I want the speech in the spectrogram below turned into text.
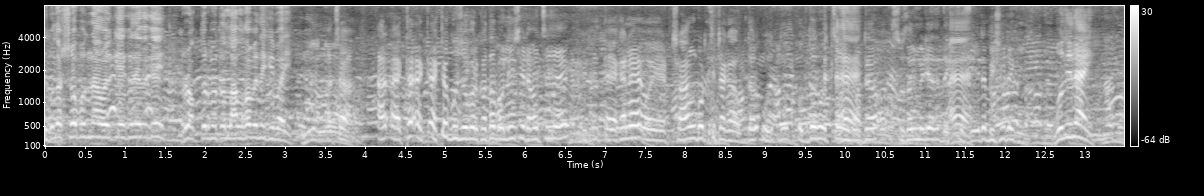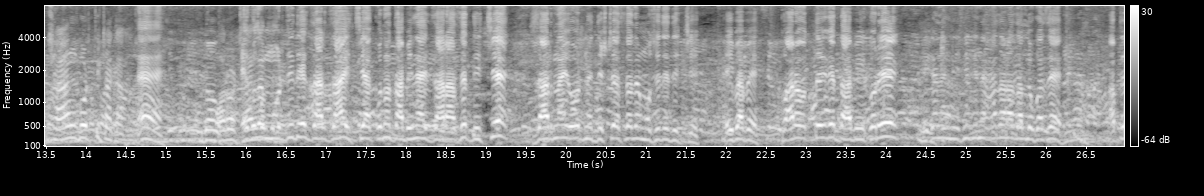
এগুলো সবুজ না হয়ে কি এগুলো কি রক্তের মতো লাল হবে নাকি ভাই? আচ্ছা একটা একটা- গুজবের কথা বলি সেটা হচ্ছে যে এখানে ওই ট্রাং ভর্তি টাকা উদ্ধার উদ্ধার- হচ্ছে হ্যাঁ। এটা সোশ্যাল মিডিয়াতে দেখতেছি। এটা বিষয়টা কি? বুঝি নাই। ট্রাং ভর্তি টাকা। হ্যাঁ। এগুলো মসজিদে যার যা ইচ্ছা কোনো দাবি নাই যার আছে দিচ্ছে যার নাই ওর নির্দিষ্ট স্থানের মসজিদে দিচ্ছে। এইভাবে কারও থেকে দাবি করে এখানে কিনে হাজার হাজার লোক আছে। আপনি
